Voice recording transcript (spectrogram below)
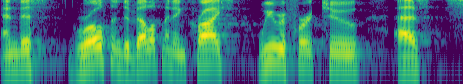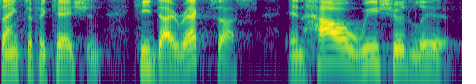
And this growth and development in Christ we refer to as sanctification. He directs us in how we should live.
